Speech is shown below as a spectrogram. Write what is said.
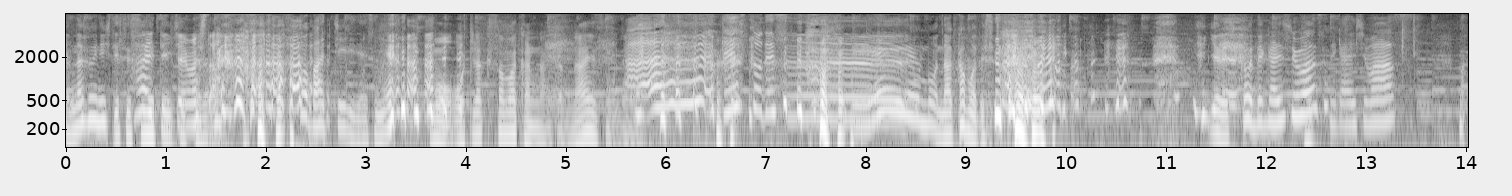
そんな風にして進めていきました。もうバッチリですね。もうお客様感なんかないですもんね。ゲストです。ええもう仲間です。よろしくお願いします。お願いします。まあ、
